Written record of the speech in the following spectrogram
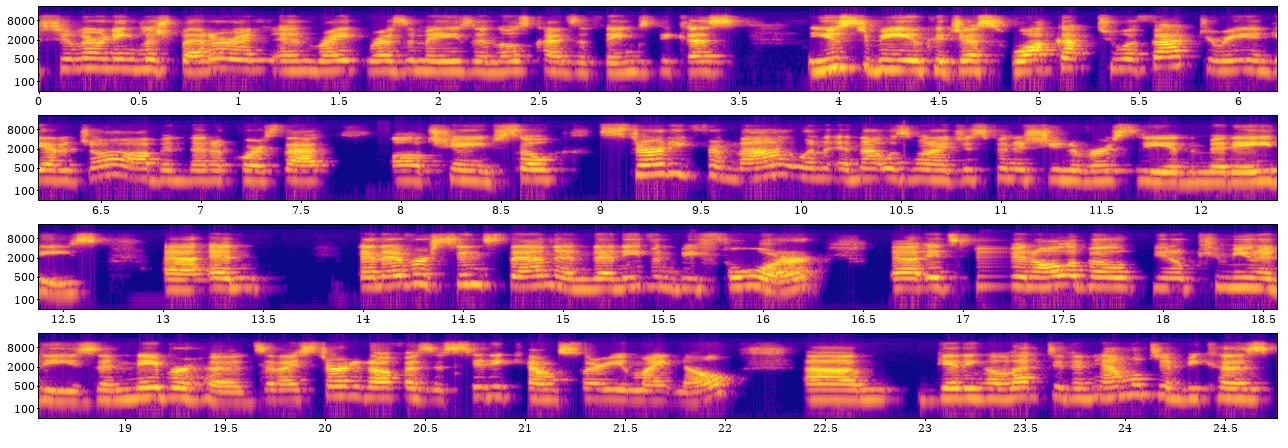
to learn English better and, and write resumes and those kinds of things because it used to be you could just walk up to a factory and get a job. And then, of course, that all changed. So, starting from that, when, and that was when I just finished university in the mid 80s. Uh, and and ever since then and then even before uh, it's been all about you know communities and neighborhoods and i started off as a city councilor you might know um, getting elected in hamilton because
